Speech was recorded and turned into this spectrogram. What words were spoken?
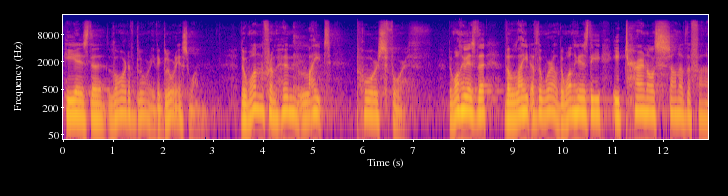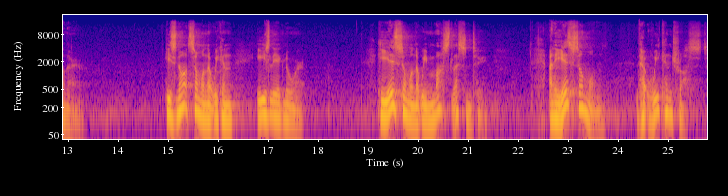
He is the Lord of glory, the glorious one, the one from whom light pours forth, the one who is the, the light of the world, the one who is the eternal Son of the Father. He's not someone that we can easily ignore. He is someone that we must listen to. And he is someone that we can trust.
